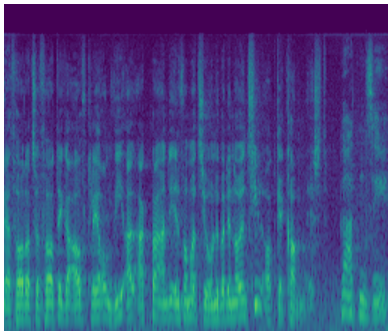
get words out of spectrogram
Er fordert sofortige Aufklärung, wie Al-Akbar an die Information über den neuen Zielort gekommen ist. Warten Sie.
